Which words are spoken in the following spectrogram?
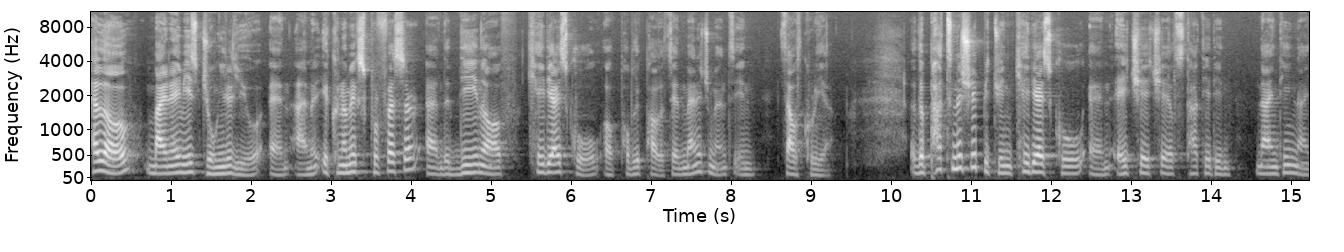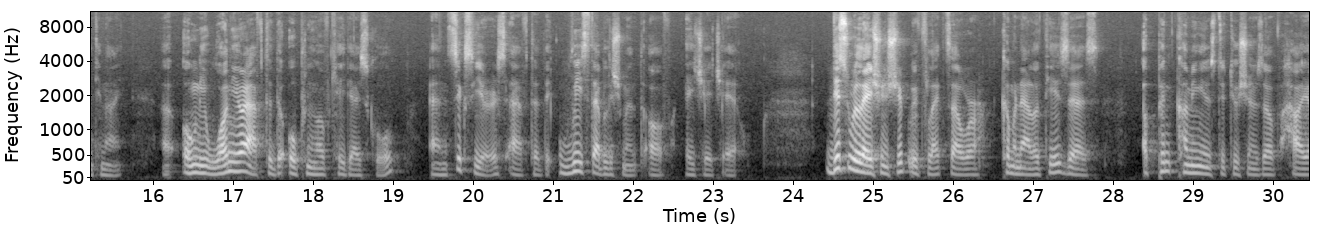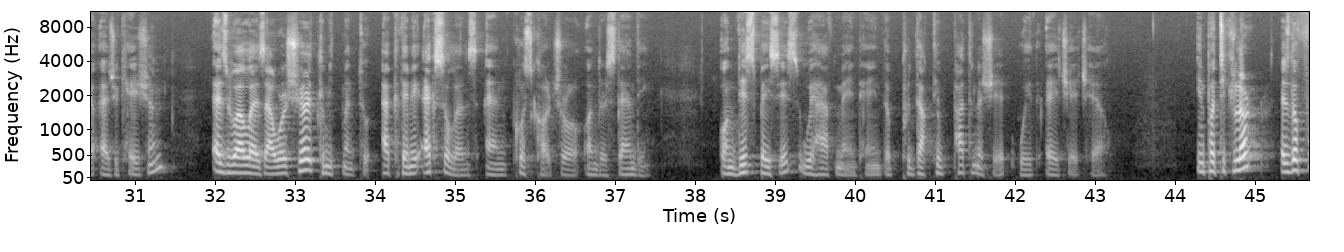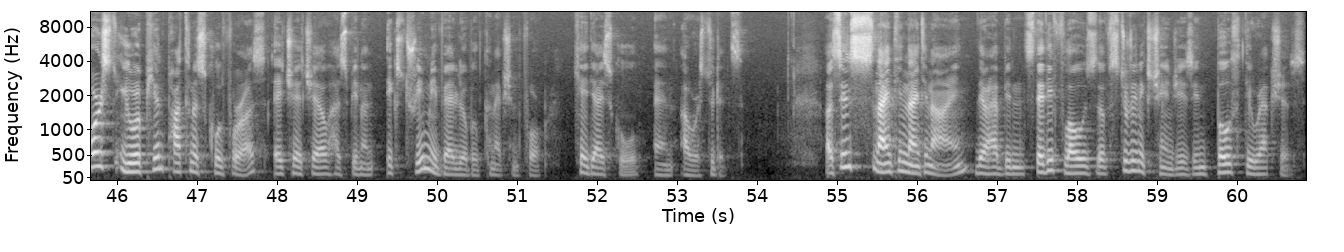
Hello, my name is Jong-il You and I'm an economics professor and the dean of KDI School of Public Policy and Management in South Korea. The partnership between KDI School and HHL started in 1999, uh, only one year after the opening of KDI School and six years after the reestablishment of HHL. This relationship reflects our commonalities as up-and-coming institutions of higher education, as well as our shared commitment to academic excellence and cross-cultural understanding. On this basis, we have maintained a productive partnership with HHL. In particular, as the first European partner school for us, HHL has been an extremely valuable connection for KDI School and our students. Uh, since 1999, there have been steady flows of student exchanges in both directions,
